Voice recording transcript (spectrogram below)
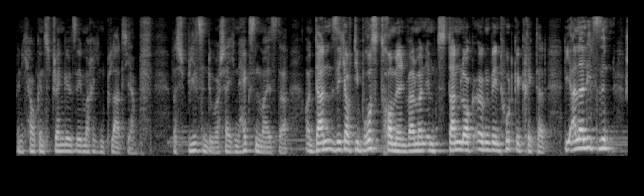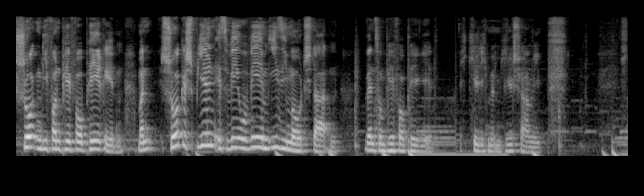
Wenn ich Hawkins Strangle sehe, mache ich einen platt. Ja, pff was spielst denn du? Wahrscheinlich ein Hexenmeister. Und dann sich auf die Brust trommeln, weil man im Stunlock irgendwen totgekriegt hat. Die allerliebsten sind Schurken, die von PvP reden. Man, Schurke spielen ist WoW im Easy Mode starten, wenn es um PvP geht. Ich kill dich mit dem Heal Shami. Ich,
